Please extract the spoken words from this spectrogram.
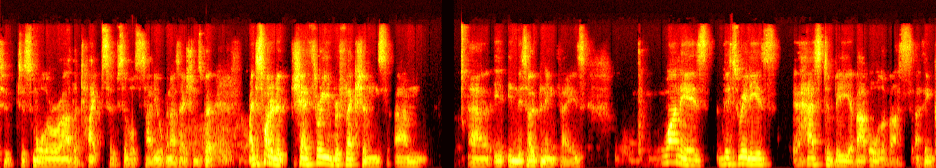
to, to smaller or other types of civil society organizations. But I just wanted to share three reflections um, uh, in, in this opening phase. One is this really is has to be about all of us. I think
